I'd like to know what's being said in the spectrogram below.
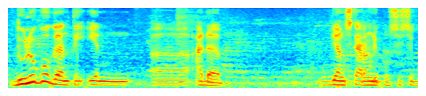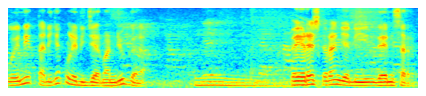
Dulu gue gantiin eh, ada yang sekarang di posisi gue ini tadinya kuliah di Jerman juga. Hmm. Akhirnya sekarang jadi dancer.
